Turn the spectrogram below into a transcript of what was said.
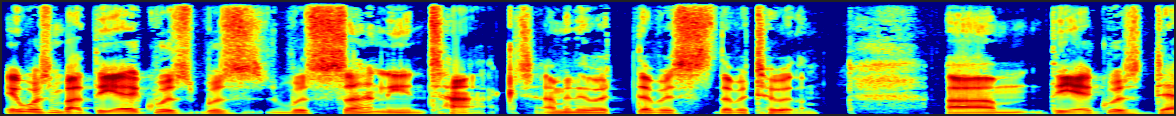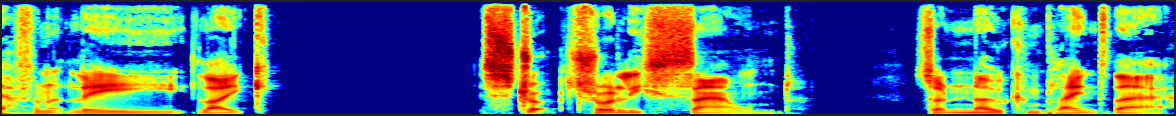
it wasn't bad the egg was was was certainly intact i mean there were there was there were two of them um, the egg was definitely like structurally sound, so no complaint there.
